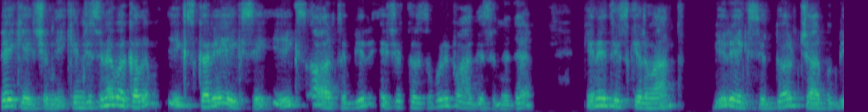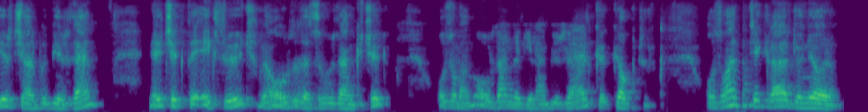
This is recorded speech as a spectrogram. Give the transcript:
Peki şimdi ikincisine bakalım. x kare eksi x artı 1 eşittir 0 ifadesinde de gene diskriminant 1 eksi 4 çarpı 1 çarpı 1'den ne çıktı? Eksi 3 ve orada da sıfırdan küçük. O zaman oradan da gelen bir reel kök yoktur. O zaman tekrar dönüyorum.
